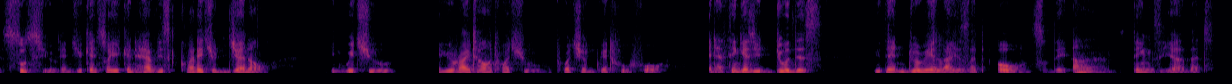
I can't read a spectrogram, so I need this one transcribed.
suits you. And you can, so you can have this gratitude journal in which you, you write out what you, what you're grateful for and I think as you do this, you then do realize that, oh, so there are things here that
